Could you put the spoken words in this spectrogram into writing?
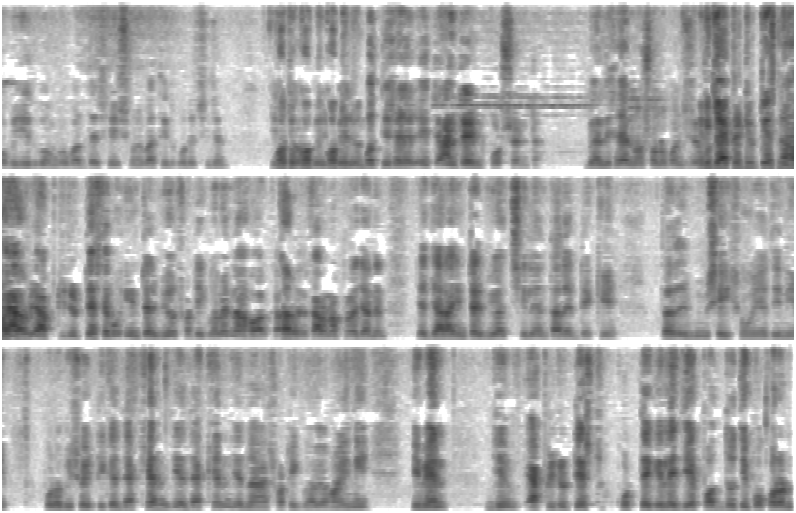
অভিজিৎ গঙ্গোপাধ্যায় সেই সময় বাতিল করেছিলেন। কত- বত্রিশ হাজার। আনট্রেন্ড পোর্শনটা বিয়াল্লিশ হাজার নশো কি অ্যাপটিটিউড টেস্ট না হওয়ার অ্যাপটিটিউড টেস্ট এবং ইন্টারভিউ সঠিকভাবে না হওয়ার কারণে। কারণ? আপনারা জানেন যে যারা ইন্টারভিউয়ার ছিলেন তাদের ডেকে তাদের সেই সময়ে তিনি পুরো বিষয়টিকে দেখেন যে দেখেন যে না সঠিকভাবে হয়নি। ইভেন যে অ্যাপটিটিউড টেস্ট করতে গেলে যে পদ্ধতি প্রকরণ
